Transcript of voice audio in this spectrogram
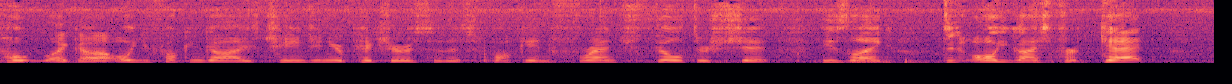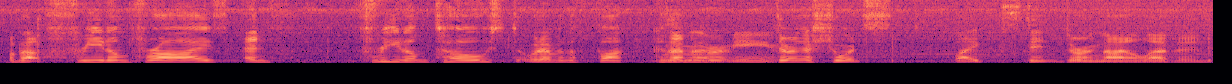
po- like uh all you fucking guys changing your pictures to this fucking French filter shit. He's like, did all you guys forget about freedom fries and freedom toast or whatever the fuck? Because I remember during a short like stint during 9/11,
